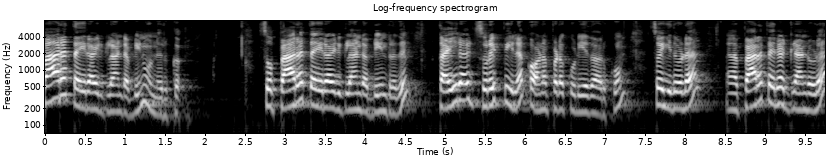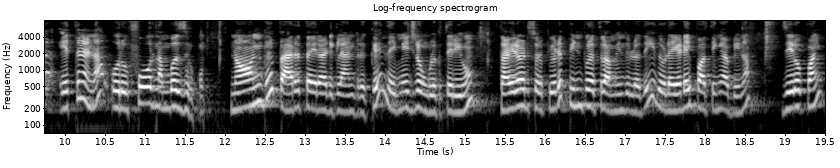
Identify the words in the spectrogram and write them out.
பாரதைராய்டு கிளாண்ட் அப்படின்னு ஒன்று இருக்குது ஸோ பாரதைராய்டு கிளாண்ட் அப்படின்றது தைராய்டு சுரப்பியில் காணப்படக்கூடியதாக இருக்கும். ஸோ இதோட பேரத்தைராய்டு கிளாண்டோட எத்தனைனா ஒரு ஃபோர் நம்பர்ஸ் இருக்கும். நான்கு பாரதைராய்டு கிளாண்ட் இருக்குது இந்த இமேஜில் உங்களுக்கு தெரியும். தைராய்டு சுரப்பியோட பின்புறத்தில் அமைந்துள்ளது. இதோட எடை பார்த்தீங்க அப்படின்னா ஜீரோ பாயிண்ட்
